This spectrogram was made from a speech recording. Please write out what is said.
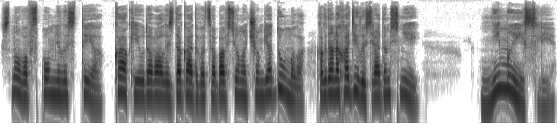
Снова вспомнилась Теа. Как ей удавалось догадываться обо всем, о чем я думала, когда находилась рядом с ней? Не мысли.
